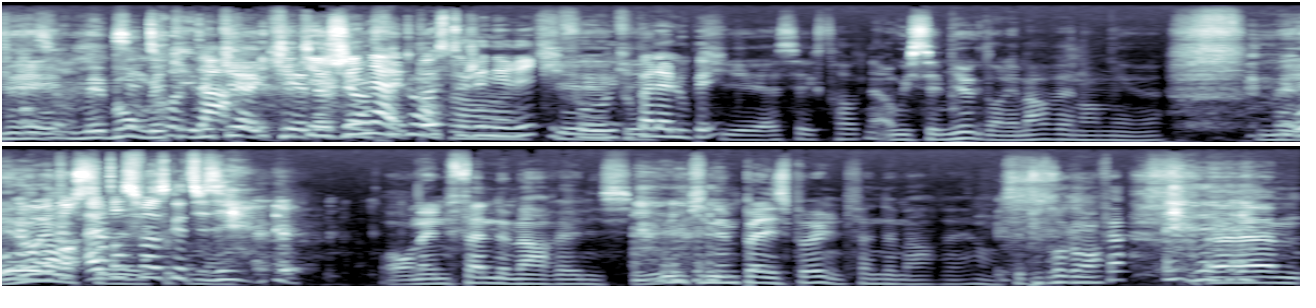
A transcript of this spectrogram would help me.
mais, mais bon, mais qui, mais qui est, qui est assez génial, post-générique, qui il est- faut- pas la louper. Qui est assez extraordinaire. Oui, c'est mieux que dans les Marvel. hein, mais, mais Oh, non, non, attention à ce que tu dis. On a une fan de Marvel ici, une qui n'aime pas les spoils, une fan de Marvel. On ne sait plus trop comment faire. Euh,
